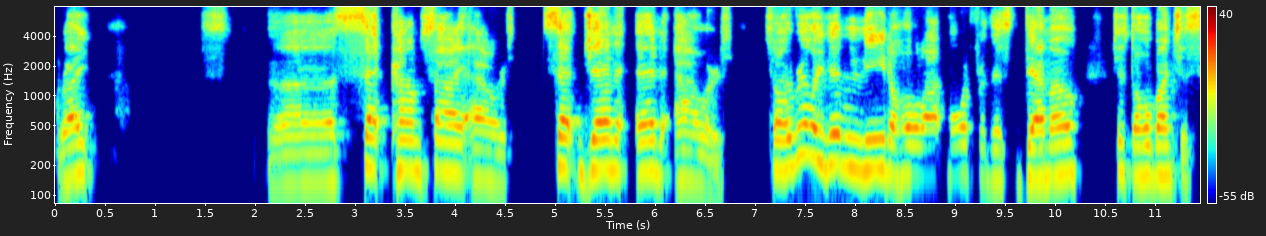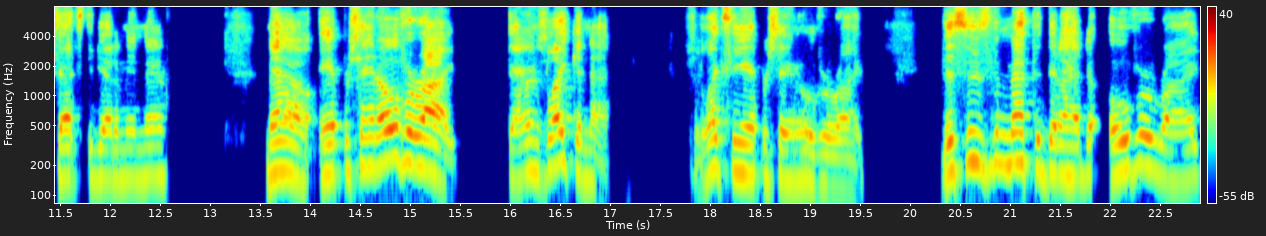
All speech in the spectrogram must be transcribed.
right? Uh, set com sci hours, set gen ed hours. So I really didn't need a whole lot more for this demo, just a whole bunch of sets to get them in there. Now, ampersand override. Darren's liking that. She likes the ampersand override. This is the method that I had to override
